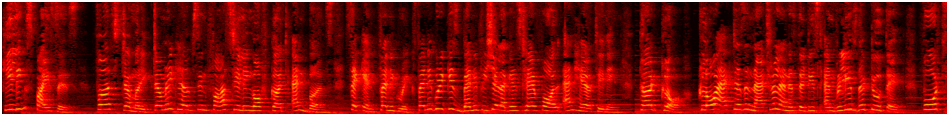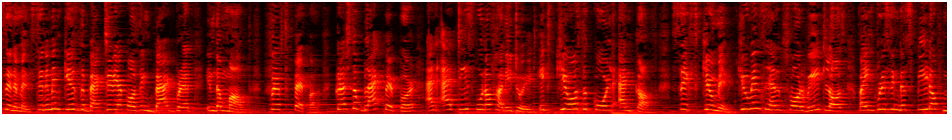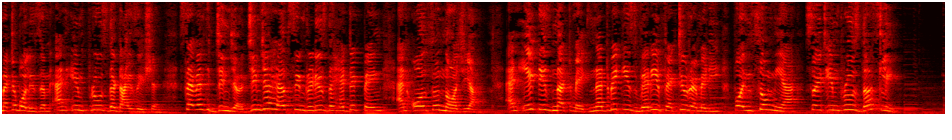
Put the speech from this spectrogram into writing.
Healing spices. First, turmeric. Turmeric helps in fast healing of cut and burns. Second, fenugreek. Fenugreek is beneficial against hair fall and hair thinning. Third, clove. Clove acts as a natural anesthetist and relieves the toothache. Fourth, cinnamon. Cinnamon kills the bacteria causing bad breath in the mouth. Fifth, pepper. Crush the black pepper and add teaspoon of honey to it. It cures the cold and cough. Sixth, cumin. Cumin helps for weight loss by increasing the speed of metabolism and improves the digestion. Seventh, ginger. Ginger helps in reduce the headache pain and also nausea and eight is nutmeg. Nutmeg is very effective remedy for insomnia so it improves the sleep.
